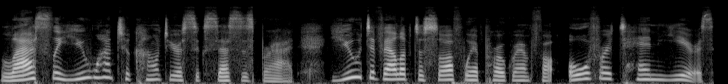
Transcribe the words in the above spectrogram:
Lastly, you want to count your successes, Brad. You developed a software program for over 10 years.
